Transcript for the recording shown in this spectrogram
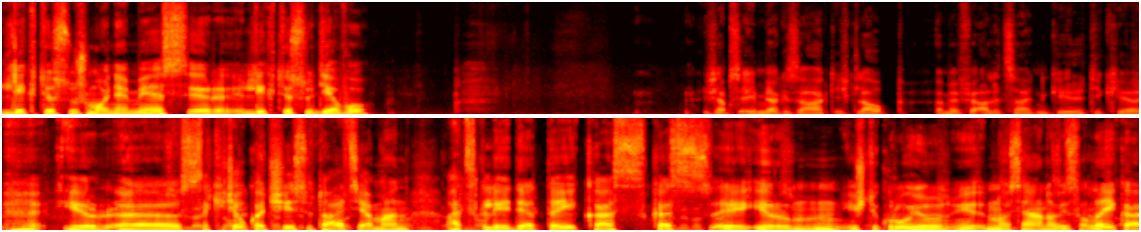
likti su žmonėmis ir likti su Dievu? Ir e, sakyčiau, kad ši situacija man atskleidė tai, kas, kas ir iš tikrųjų nuo seno visą laiką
